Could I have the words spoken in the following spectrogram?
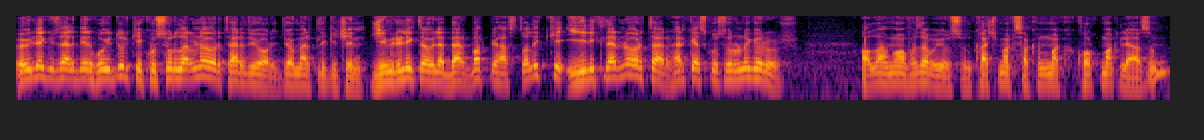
Öyle güzel bir huydur ki kusurlarını örter diyor cömertlik için. Cimrilik de öyle berbat bir hastalık ki iyiliklerini örter, herkes kusurunu görür. Allah muhafaza buyursun. Kaçmak, sakınmak, korkmak lazım.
